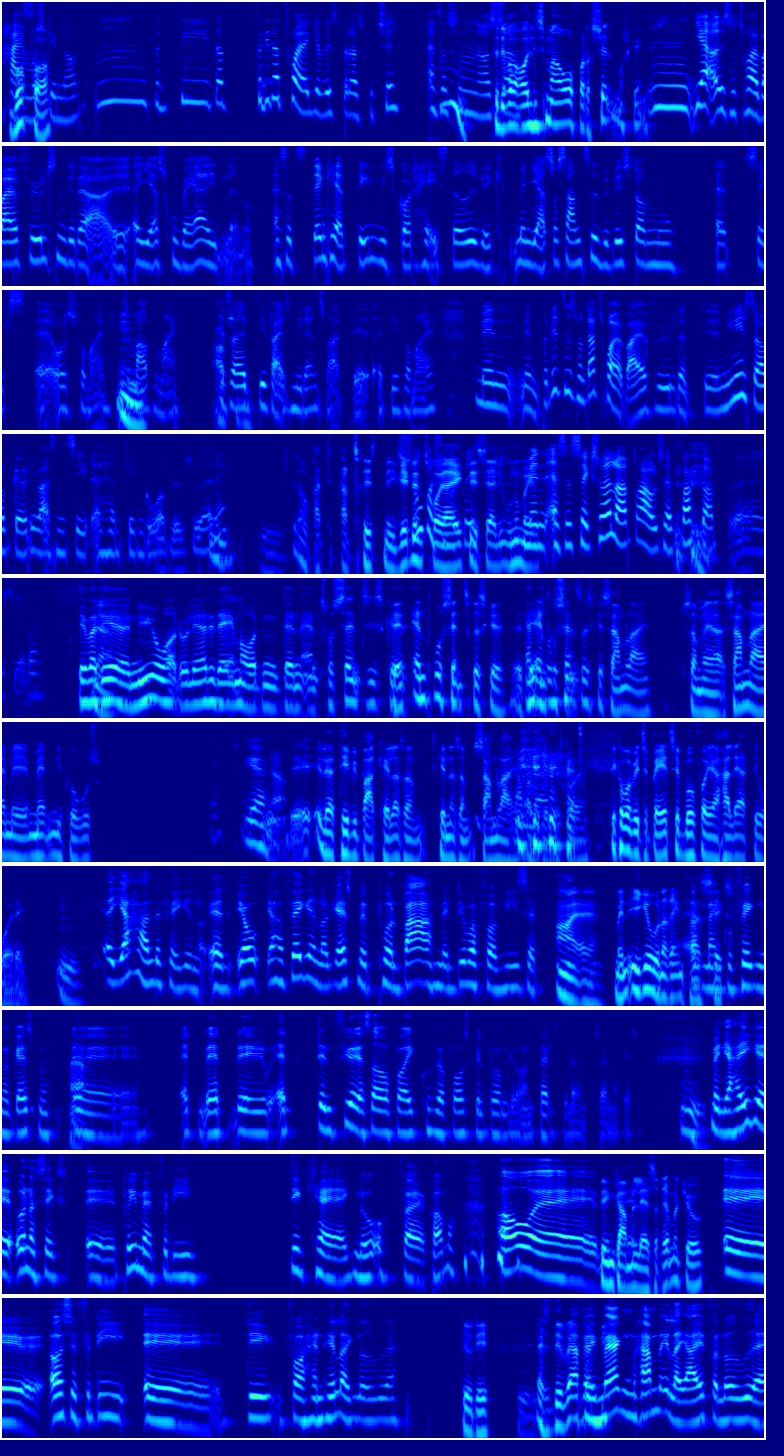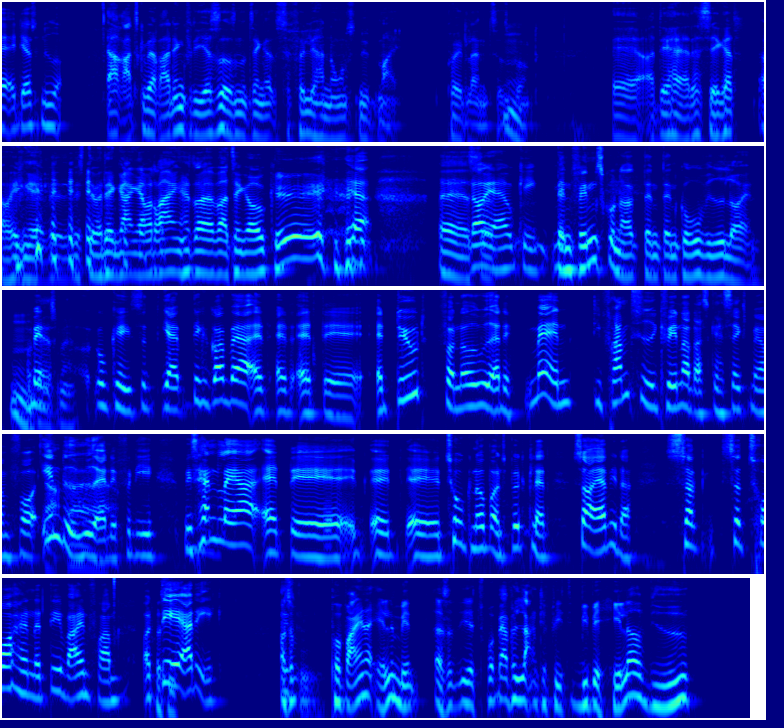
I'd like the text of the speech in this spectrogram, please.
Har Hvorfor? jeg måske nok. Mm, fordi, der, fordi der tror jeg ikke, jeg vidste, hvad der skulle til. Altså sådan, og Så det var også lige så meget over for dig selv, måske? Mm, ja, og så tror jeg bare, jeg følte sådan det der, øh, at jeg skulle være et eller andet. Altså, den kan jeg delvis godt have stadigvæk. Men jeg er så samtidig bevidst om nu, at sex er også for mig. Lige så Mm. meget for mig. Altså, Absolut. at det er faktisk mit ansvar, at det, at det er for mig. Men, men på det tidspunkt, der tror jeg bare, jeg følte, at øh, min eneste opgave, det var sådan set, at han fik en god oplevelse ud af det. Mm. Det er jo ret, ret trist, men i virkeligheden Super, tror jeg ikke, det er særlig unormalt. Men altså, seksuel opdragelse er fucked up, øh, siger jeg bare. Det var Ja. det øh, nye ord, du lærte i dag, Morten. Den antrocentriske... Den androcentriske, det Androcent- androcentriske samleje, som er samleje med manden i fokus. Ja, så. Ja. Ja. Det- Eller det, vi bare kalder som, kender som samleje. historie. Det kommer vi tilbage til, hvorfor jeg har lært det ord i dag. Mm. Jeg har aldrig faked en, altså, Jo, jeg har faked en orgasme på en bar, men det var for at vise, at, Nej, ja, men ikke under rent at faktisk man sex. kunne fake en orgasme. Ja. Øh, at, at, øh, at den fyr, jeg sad overfor, ikke kunne høre forskel på, om det var en falsk eller en sand orgasme. Mm. Men jeg har ikke øh, under sex, øh, primært fordi det kan jeg ikke nå, før jeg kommer. Og øh, Det er en gammel Lasse Rimmer joke. øh, også fordi øh, det får han heller ikke noget ud af. Det er jo det. Altså, det er i hvert fald mit... Hverken ham eller jeg får noget ud af, at jeg snyder. Ja, ret skal være ret, ikke? Fordi jeg sidder sådan og tænker, selvfølgelig har nogen snydt mig på et eller andet tidspunkt. Mm. Uh, og det har jeg da sikkert, afhængig af, hvis det var dengang, jeg var dreng, så jeg bare tænker, okay. Ja. uh, Nå ja, okay. Men... Den findes sgu nok, den, den gode hvide løgn. Mm. Men, Orgasme. okay, så ja, det kan godt være, at, at, at, at, at dude får noget ud af det. Men de fremtidige kvinder, der skal have sex med ham, får Ja, intet ja, ud ja. af det. Fordi hvis han lærer, at øh, øh, øh, to knopper og en spytklat, så er vi der. Så, så tror han, at det er vejen frem. Og Præcis. det er det ikke. Og så på vegne af alle mænd, altså jeg tror i hvert fald langt de fleste, vi vil hellere vide,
